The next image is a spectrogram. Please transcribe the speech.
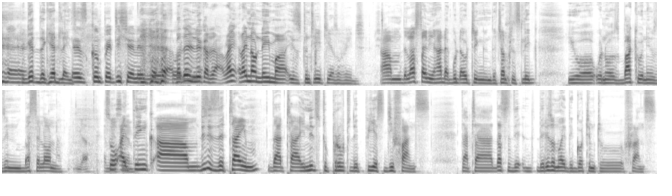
yeah, to get the headlines. there's competition everywhere. but then you look at that. right right now Neymar is 28 years of age. Um, the last time he had a good outing in the Champions League, he when he was back when he was in Barcelona. Yeah. So I think um, this is the time that uh, he needs to prove to the PSG fans that uh, that's the the reason why they got him to France.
